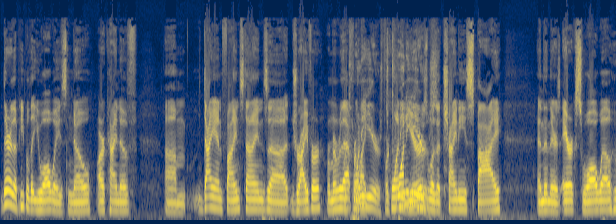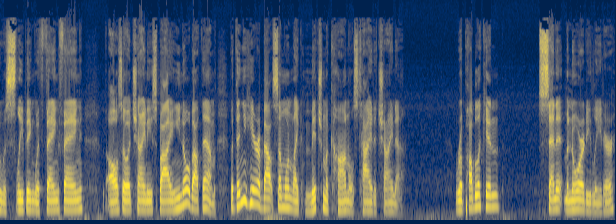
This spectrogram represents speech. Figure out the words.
There are the people that you always know are kind of um, Dianne Feinstein's uh, driver. Remember that 20 like years. For 20, 20 years years. was a Chinese spy. And then there's Eric Swalwell who was sleeping with Fang Fang, also a Chinese spy. And you know about them. But then you hear about someone like Mitch McConnell's tie to China. Republican Senate minority leader.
